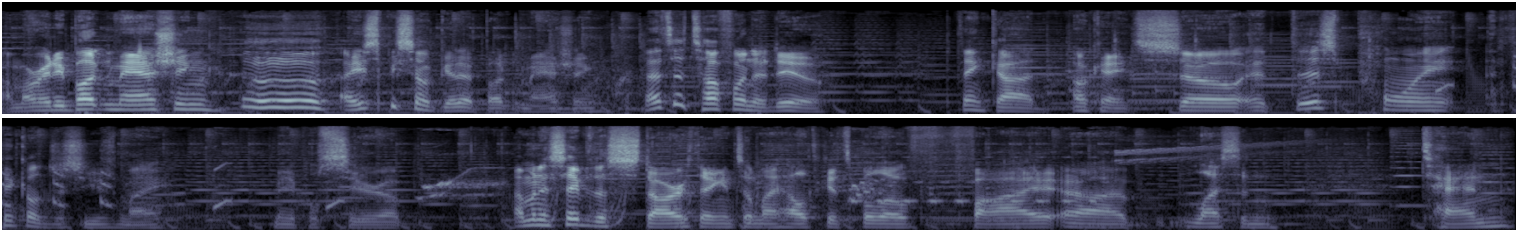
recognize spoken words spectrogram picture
I'm already button mashing. Uh, I used to be so good at button mashing. That's a tough one to do. Thank God. Okay, so at this point, I think I'll just use my maple syrup. I'm gonna save the star thing until my health gets below five, uh, less than 10,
